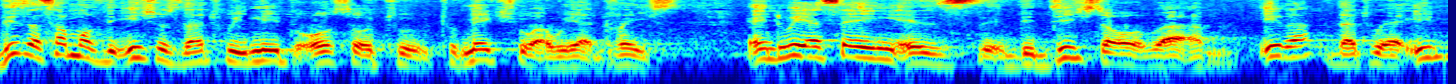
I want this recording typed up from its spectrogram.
these are some of the issues that we need also to, to make sure we address. And we are saying is the digital um, era that we are in,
